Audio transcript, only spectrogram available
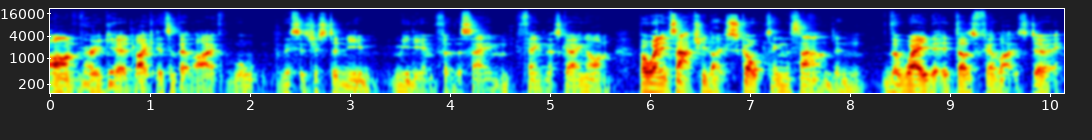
aren't very good, like it's a bit like, well, this is just a new medium for the same thing that's going on. But when it's actually like sculpting the sound in the way that it does feel like it's doing,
